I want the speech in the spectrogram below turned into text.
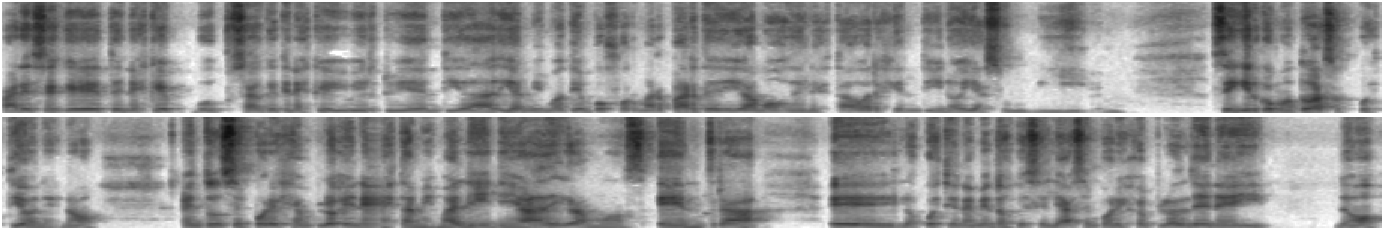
parece que tenés que, o sea, que tenés que vivir tu identidad y al mismo tiempo formar parte, digamos, del Estado argentino y, y seguir como todas sus cuestiones, ¿no? Entonces, por ejemplo, en esta misma línea, digamos, entra eh, los cuestionamientos que se le hacen, por ejemplo, al DNI, ¿no?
